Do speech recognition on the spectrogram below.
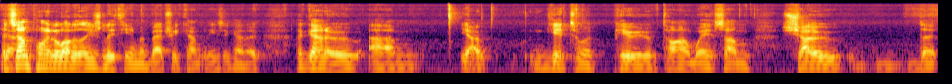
Yeah. At some point, a lot of these lithium and battery companies are going to are going to um, you know get to a period of time where some show that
